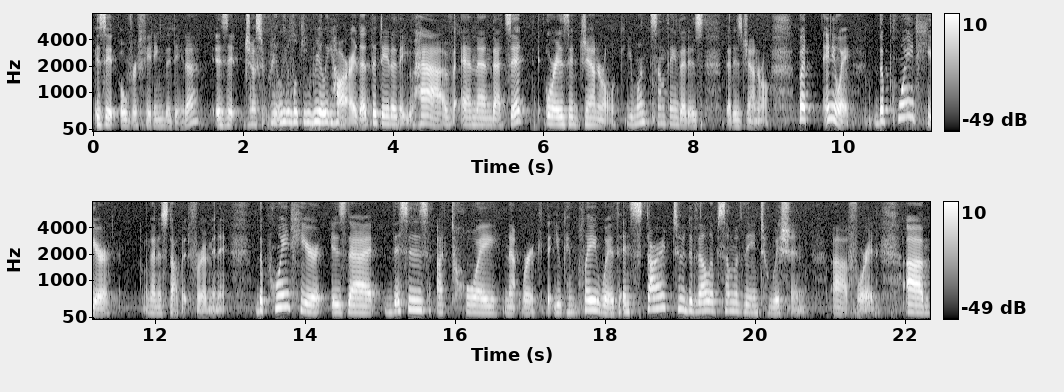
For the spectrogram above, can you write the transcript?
is it overfitting the data? Is it just really looking really hard at the data that you have and then that's it? Or is it general? You want something that is, that is general. But anyway, the point here, I'm going to stop it for a minute. The point here is that this is a toy network that you can play with and start to develop some of the intuition uh, for it. Um,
